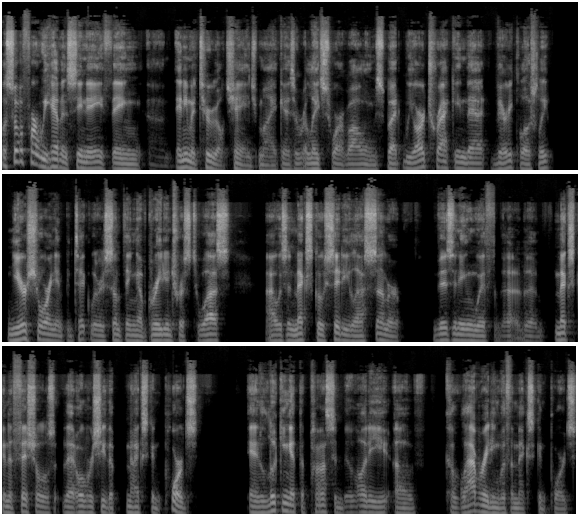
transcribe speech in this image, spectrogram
Well, so far we haven't seen anything, uh, any material change, Mike, as it relates to our volumes, but we are tracking that very closely. Nearshoring in particular is something of great interest to us. I was in Mexico City last summer visiting with the, the Mexican officials that oversee the Mexican ports and looking at the possibility of collaborating with the Mexican ports.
